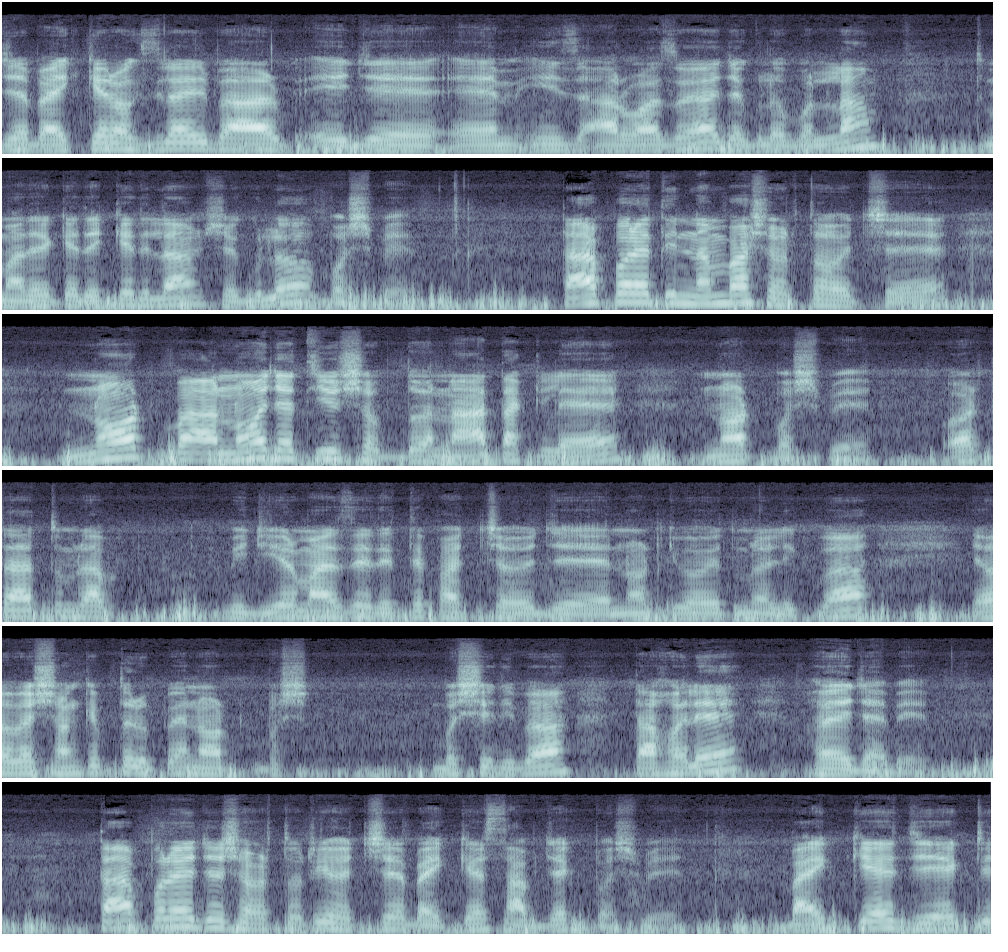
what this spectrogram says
যে বাক্যের অক্সিলারি ভার্ব এই যে এম ইজ আর ওয়াজ যেগুলো বললাম, তোমাদেরকে দেখিয়ে দিলাম, সেগুলো বসবে। তারপরে তিন নম্বর শর্ত হচ্ছে নট বা ন জাতীয় শব্দ না থাকলে নট বসবে। অর্থাৎ তোমরা ভিডিওর মাঝে দেখতে পাচ্ছ যে নোট কীভাবে তোমরা লিখবা, এভাবে সংক্ষিপ্ত রূপে নোট বসিয়ে দিবা, তাহলে হয়ে যাবে। তারপরে যে শর্তটি হচ্ছে বাইকের সাবজেক্ট বসবে। বাক্যের যে একটি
